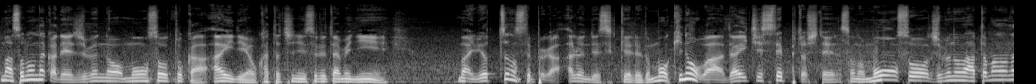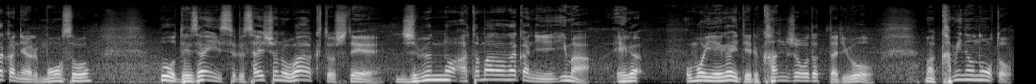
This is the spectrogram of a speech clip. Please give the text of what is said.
まあ、その中で自分の妄想とかアイデアを形にするために、まあ、4つのステップがあるんですけれども昨日は第1ステップとしてその妄想自分の頭の中にある妄想をデザインする最初のワークとして自分の頭の中に今描思い描いている感情だったりを、まあ、紙のノート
